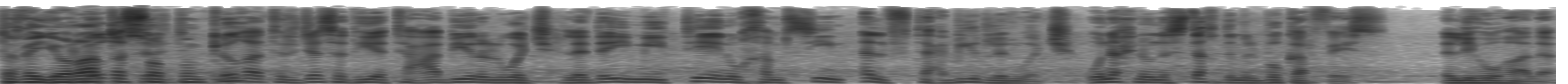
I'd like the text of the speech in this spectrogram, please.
تغيرات لغة الصوت ممكن؟ لغة الجسد هي تعابير الوجه. لدي 250 ألف تعبير للوجه. ونحن نستخدم البوكر فيس اللي هو هذا.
